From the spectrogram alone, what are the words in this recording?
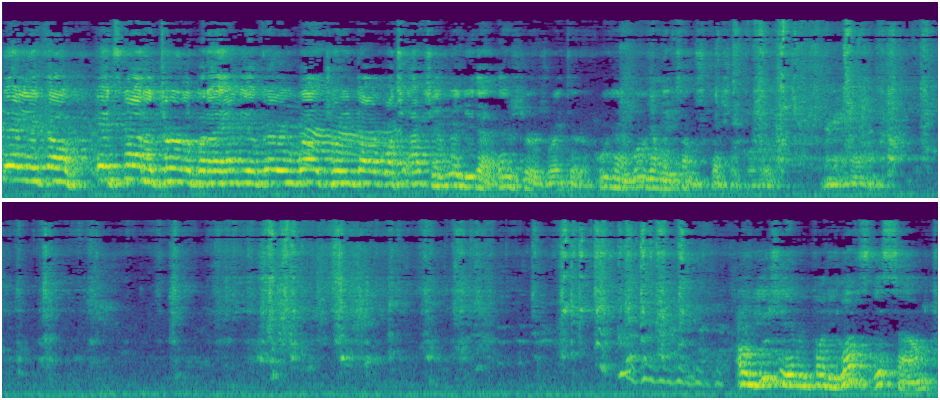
There you go. It's not a turtle, but I have you a very well trained dog. Watch. Actually, I'm going to do that. There's yours right there. We're going to we're going to make something special for her. Oh, usually everybody loves this sound.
